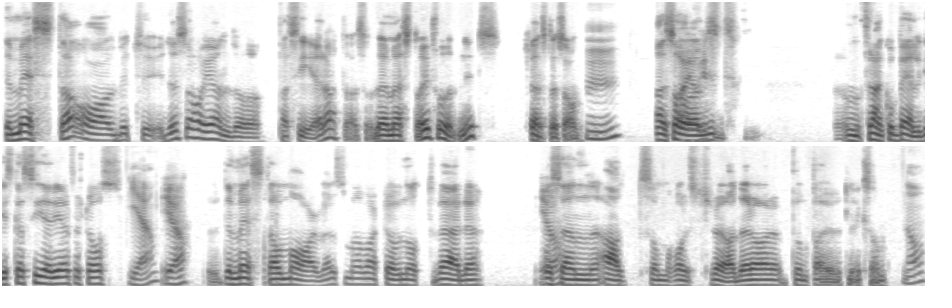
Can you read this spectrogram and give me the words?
det mesta av betydelse har ju ändå passerat alltså. Det mesta har ju funnits känns det som. Mm. Alltså, ja, franco-belgiska serier förstås. Ja. ja. Det mesta av Marvel som har varit av något värde. Ja. Och sen allt som Horst Schröder har pumpat ut liksom. Ja.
